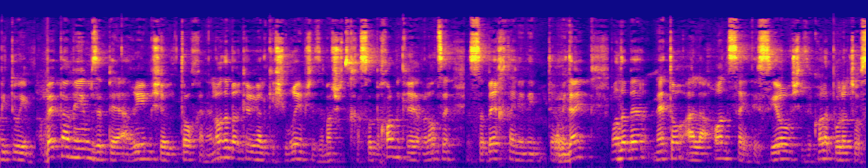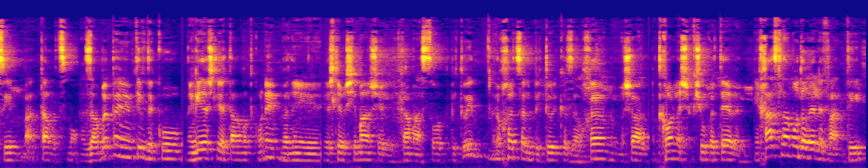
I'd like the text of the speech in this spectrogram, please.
ביטויים. הרבה פעמים זה פערים של תוכן, אני לא מדבר כרגע על כישורים, שזה משהו שצריך לעשות בכל מקרה, אבל לא רוצה לסבך את העניינים יותר מדי. בוא נדבר נטו על ה-on-site SEO, שזה כל הפעולות שעושים באתר עצמו. אז הרבה פעמים תבדקו, נגיד יש לי אתר מתכונים, ואני, יש לי רשימה של כמה עשרות ביטויים, אני לוחץ על ביטוי כזה או אחר, למשל, מתכון לשקשוק הטרם. נכנס לעמוד הרלוונטי,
